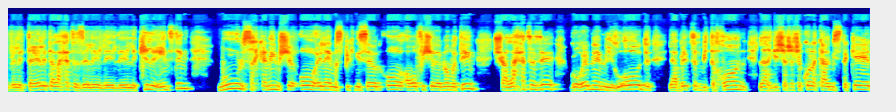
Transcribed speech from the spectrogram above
ולתעל את הלחץ הזה ל killer instinct, מול שחקנים שאו אין להם מספיק ניסיון או האופי שלהם לא מתאים, שהלחץ הזה גורם להם לרעוד, לאבד קצת ביטחון, להרגיש עכשיו שכל הקהל מסתכל,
